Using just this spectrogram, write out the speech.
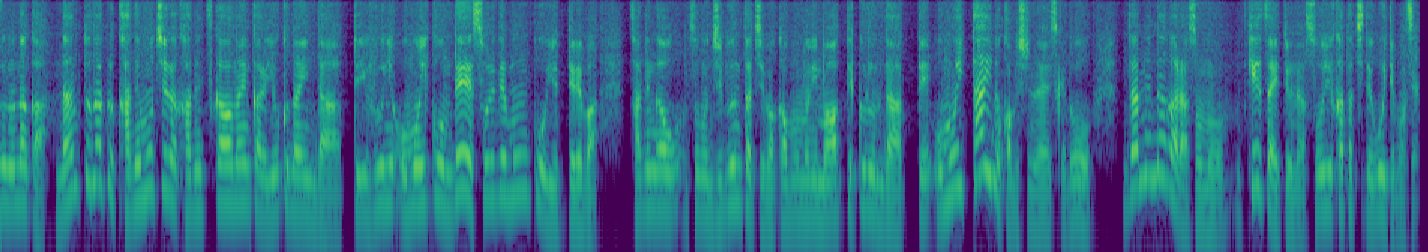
そのなんか、なんとなく金持ちが金使わないから良くないんだっていうふうに思い込んで、それで文句を言ってれば、金がその自分たち若者に回ってくるんだって思いたいのかもしれないですけど、残念ながらその経済というのはそういう形で動いてません。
